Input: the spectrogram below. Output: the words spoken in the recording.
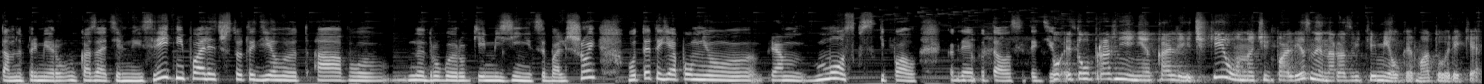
там, например, указательный и средний палец что-то делают, а в, на другой руке мизинец и большой. Вот это я помню, прям мозг вскипал, когда я пыталась это ну, делать. Ну, это упражнение колечки, он очень полезный на развитие мелкой моторики.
